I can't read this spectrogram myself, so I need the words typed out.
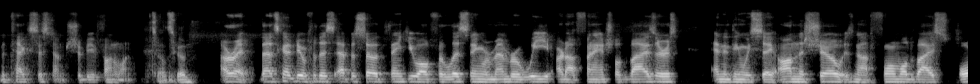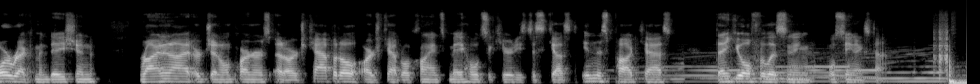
The tech system should be a fun one. Sounds good. All right. That's going to do it for this episode. Thank you all for listening. Remember, we are not financial advisors. Anything we say on the show is not formal advice or recommendation. Ryan and I are general partners at Arch Capital. Arch Capital clients may hold securities discussed in this podcast. Thank you all for listening. We'll see you next time.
